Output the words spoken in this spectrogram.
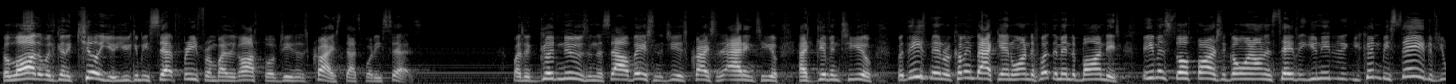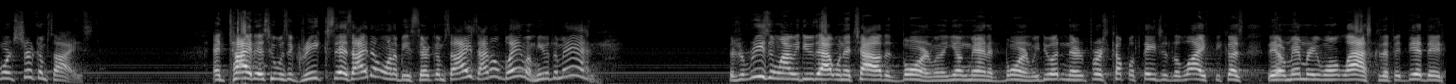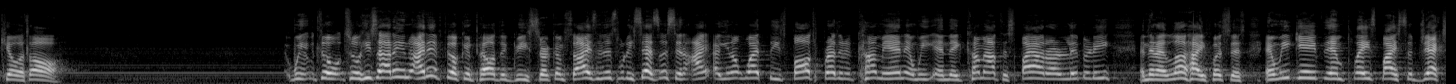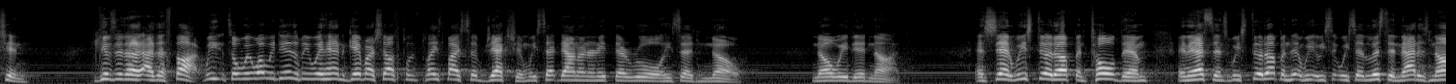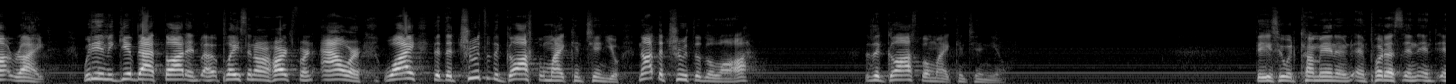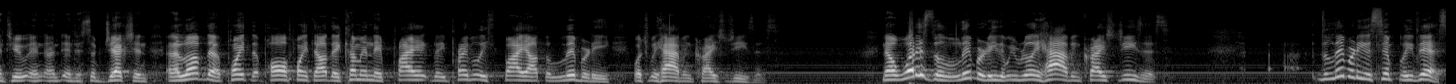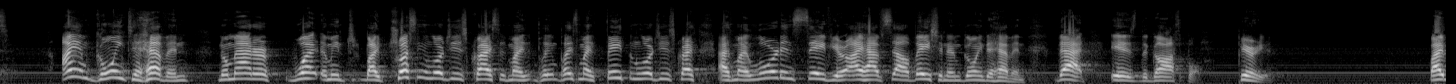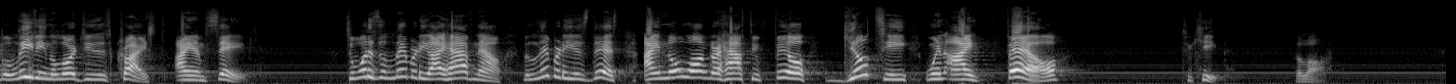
The law that was going to kill you, you can be set free from by the gospel of Jesus Christ. That's what he says by the good news and the salvation that Jesus Christ is adding to you, has given to you. But these men were coming back in, wanting to put them into bondage, even so far as to go on and say that you, needed, you couldn't be saved if you weren't circumcised. And Titus, who was a Greek, says, I don't want to be circumcised. I don't blame him. He was a man. There's a reason why we do that when a child is born, when a young man is born. We do it in their first couple stages of the life because their memory won't last, because if it did, they'd kill us all we, so, so he said, I didn't, I didn't feel compelled to be circumcised. And this is what he says. Listen, I, you know what? These false brethren come in and, we, and they come out to spy out our liberty. And then I love how he puts this. And we gave them place by subjection. He gives it a, as a thought. We, so we, what we did is we went ahead and gave ourselves place by subjection. We sat down underneath their rule. He said, no. No, we did not. Instead, we stood up and told them, in essence, we stood up and we, we, we said, listen, that is not right. We didn't even give that thought and uh, place in our hearts for an hour. Why? That the truth of the gospel might continue, not the truth of the law, that the gospel might continue. These who would come in and, and put us in, in, into, in, into subjection. And I love the point that Paul points out. They come in, they, pri- they privately spy out the liberty which we have in Christ Jesus. Now, what is the liberty that we really have in Christ Jesus? The liberty is simply this I am going to heaven no matter what. I mean, by trusting the Lord Jesus Christ, as my, placing my faith in the Lord Jesus Christ as my Lord and Savior, I have salvation and going to heaven. That is the gospel, period. By believing the Lord Jesus Christ, I am saved. So, what is the liberty I have now? The liberty is this I no longer have to feel guilty when I fail to keep the law.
